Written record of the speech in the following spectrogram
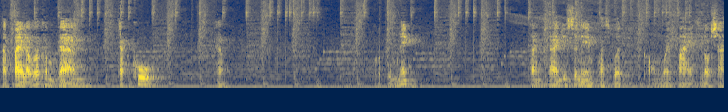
ถัดไปเราก็ทำการจับคู่ครับ กดปุ่ม next ตั้งค่า username password ของ Wi-Fi ที่เราใช้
